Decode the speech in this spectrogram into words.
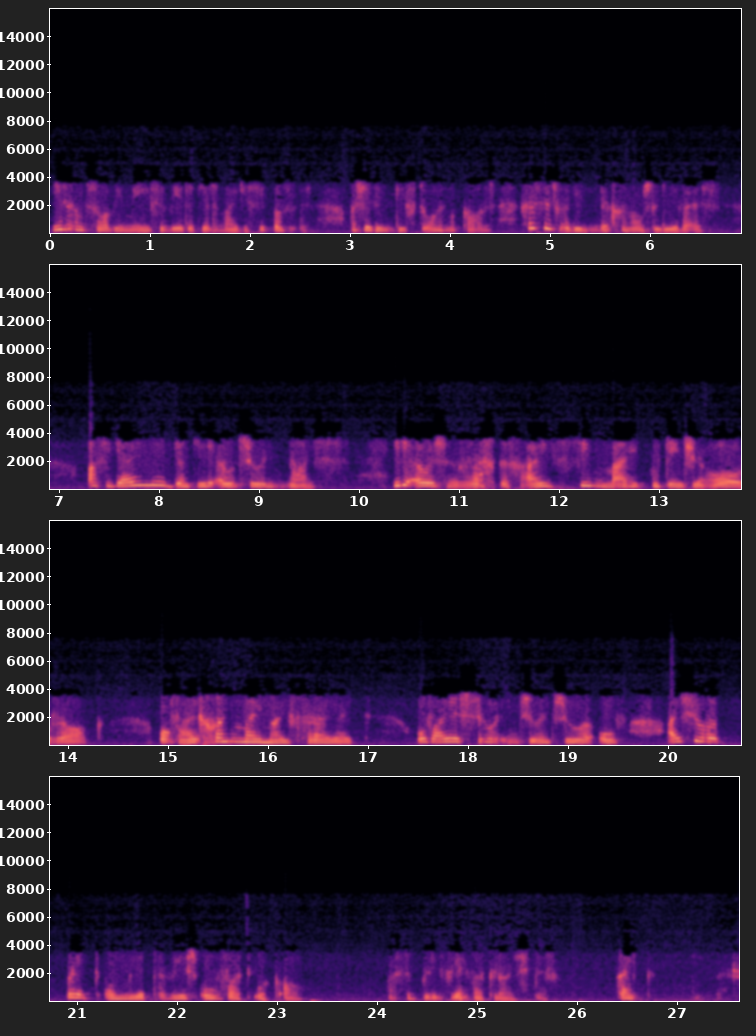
Hierom sal die mense weet dat julle my disippels is as julle liefde onder mekaar is. Christus wat die lig in ons lewe is. As jy net dink hierdie ou is so nice. Hierdie ou is regtig, hy sien my potensiaal raak of hy gun my my vryheid of hy is so en so en so of hy so pret om mee te wees of wat ook al. Asseblief jy wat luister. Kyk dieper.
